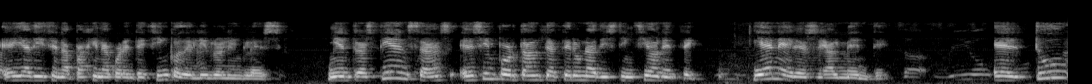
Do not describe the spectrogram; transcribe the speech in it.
Ella dice en la página 45 del libro en inglés, mientras piensas, es importante hacer una distinción entre quién eres realmente, el tú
